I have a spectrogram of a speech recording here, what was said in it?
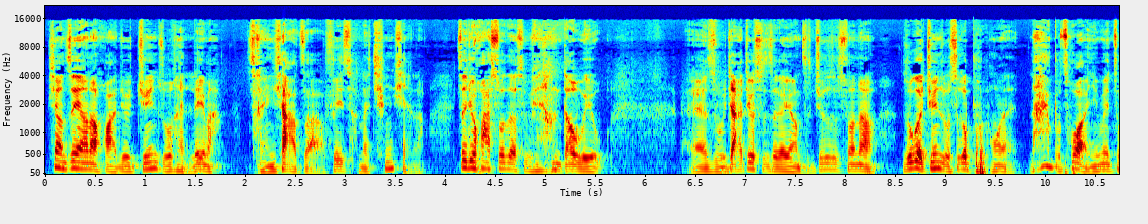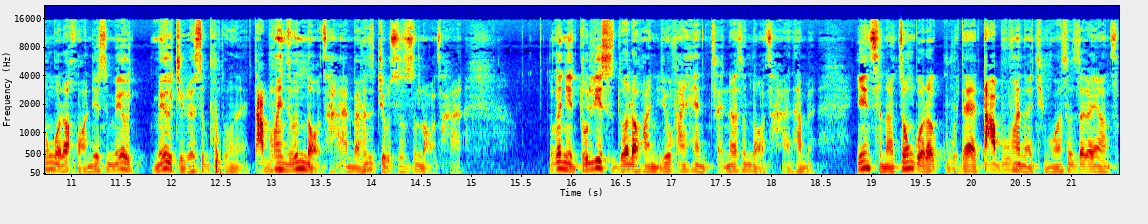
像这样的话，就君主很累嘛，臣下则非常的清闲了。这句话说的是非常到位。呃，儒家就是这个样子，就是说呢，如果君主是个普通人，那还不错，因为中国的皇帝是没有没有几个是普通人，大部分都是脑残，百分之九十是脑残。如果你读历史多的话，你就发现真的是脑残他们。因此呢，中国的古代大部分的情况是这个样子，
